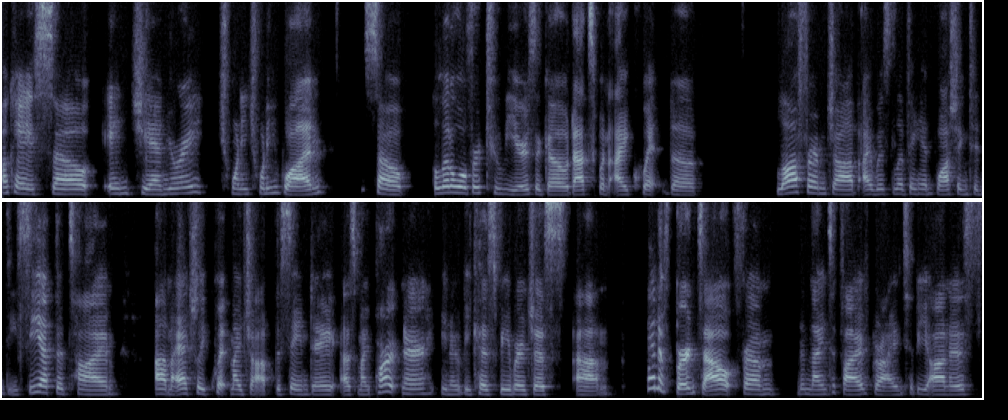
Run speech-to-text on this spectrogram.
Okay, so in January 2021, so a little over two years ago, that's when I quit the law firm job. I was living in Washington, D.C. at the time um, I actually quit my job the same day as my partner, you know, because we were just um, kind of burnt out from the nine to five grind, to be honest,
